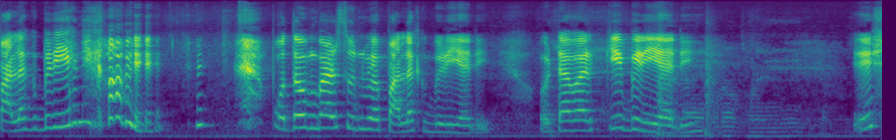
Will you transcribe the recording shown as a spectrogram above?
পালক বিরিয়ানি খাবে? প্রথমবার শুনবে পালক বিরিয়ানি। ওটা আবার কি বিরিয়ানি? ইস,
